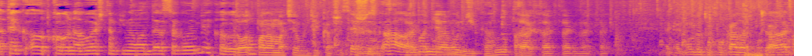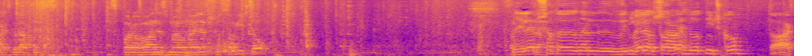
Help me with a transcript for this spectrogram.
A ty od kogo nabyłeś ten Pitmandersa gołębie? Kogo To od pana Macieja Wudzika wszystko. Też wszystko, aha, tak, tak, Maciej dokładnie. Wudzika, no tak. Tak, tak, tak, tak, tak. Tak jak mogę tu pokazać, pokażę, akurat jest sparowany z moją najlepszą samicą. Najlepsza to na wyniki Najlepsza- lotowe lotniczką? Tak,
